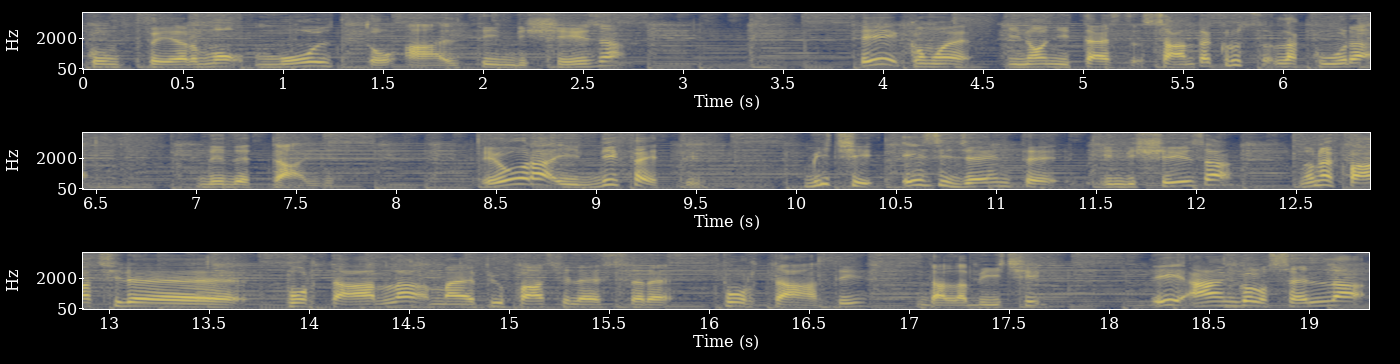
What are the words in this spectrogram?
confermo molto alti in discesa e come in ogni test Santa Cruz la cura dei dettagli. E ora i difetti. Bici esigente in discesa, non è facile portarla ma è più facile essere portati dalla bici e angolo sella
